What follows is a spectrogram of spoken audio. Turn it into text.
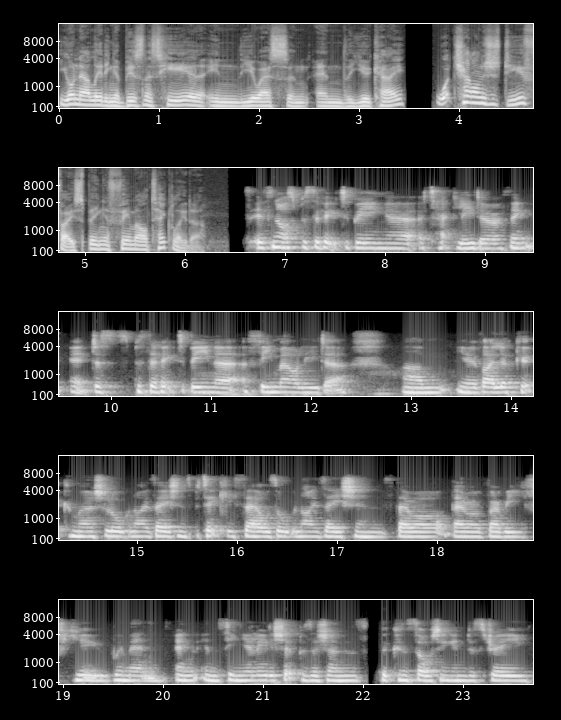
You're now leading a business here in the US and, and the UK. What challenges do you face being a female tech leader? It's not specific to being a, a, tech leader. I think it just specific to being a, a female leader. Um, you know, if I look at commercial organisations, particularly sales organisations, there are there are very few women in, in senior leadership positions. The consulting industry,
